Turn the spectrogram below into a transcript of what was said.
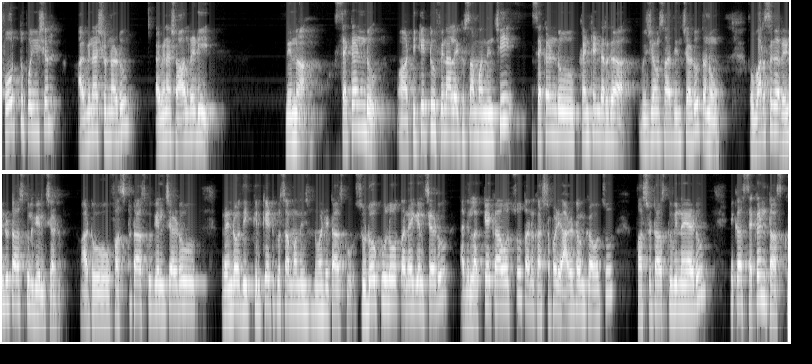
ఫోర్త్ పొజిషన్ అవినాష్ ఉన్నాడు. అవినాష్ ఆల్రెడీ నిన్న సెకండ్ టికెట్ టు ఫినాలేకు సంబంధించి సెకండ్ కంటెండర్గా విజయం సాధించాడు. తను వరుసగా రెండు టాస్కులు గెలిచాడు. అటు ఫస్ట్ టాస్క్ గెలిచాడు రెండోది క్రికెట్కు సంబంధించినటువంటి టాస్క్ సుడోకులో తనే గెలిచాడు. అది లక్కే కావచ్చు తను కష్టపడి ఆడటం కావచ్చు. ఫస్ట్ టాస్క్ విన్ అయ్యాడు. ఇక సెకండ్ టాస్క్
